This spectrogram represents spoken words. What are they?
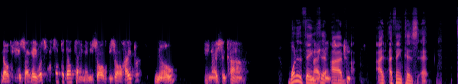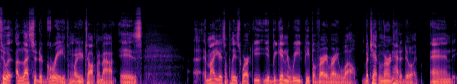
Nobody is like, "Hey, what's what's up with that guy?" And he's all he's all hyper. No, he's nice and calm. One of the things I, that I've I, I think has uh, to a, lesser degree than what you're talking about is uh, in my years in police work, you, you, begin to read people very, very well, but you have to learn how to do it. And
